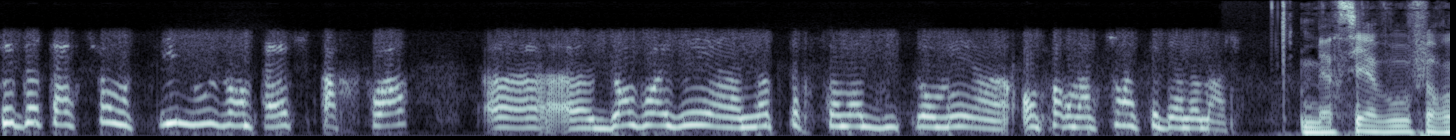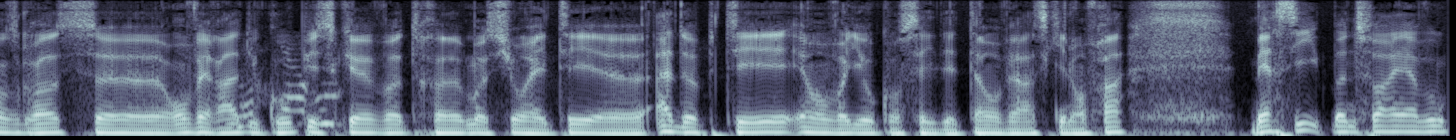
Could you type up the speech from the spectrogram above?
ces dotations aussi nous empêchent parfois euh, d'envoyer notre personnel diplômé euh, en formation et c'est bien dommage. Merci à vous, Florence Gross. on verra du coup, puisque votre motion a été adoptée et envoyée au Conseil d'État. On verra ce qu'il en fera. Merci. Bonne soirée à vous.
